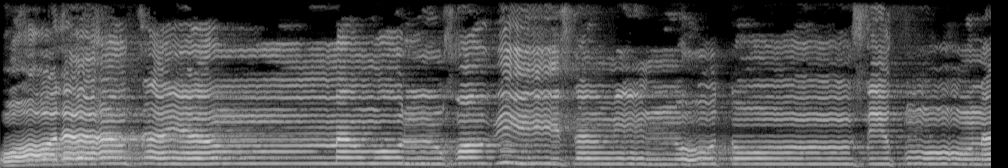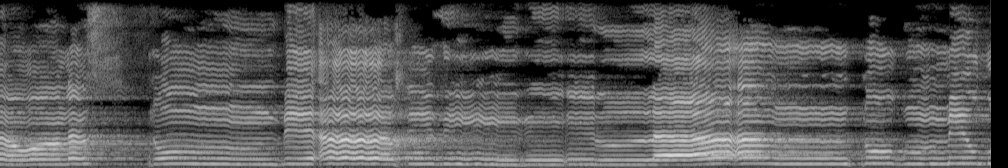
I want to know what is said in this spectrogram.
ولا تيمموا الخبيث منه تنفقون ولستم إلا أن تغمضوا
